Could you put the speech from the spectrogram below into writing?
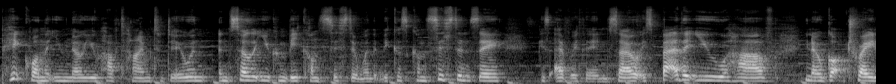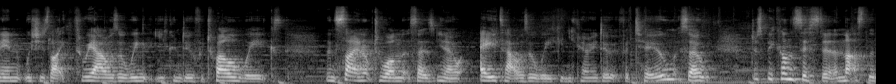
pick one that you know you have time to do and, and so that you can be consistent with it because consistency is everything. So it's better that you have, you know, got training which is like three hours a week that you can do for 12 weeks than sign up to one that says, you know, eight hours a week and you can only do it for two. So just be consistent and that's the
